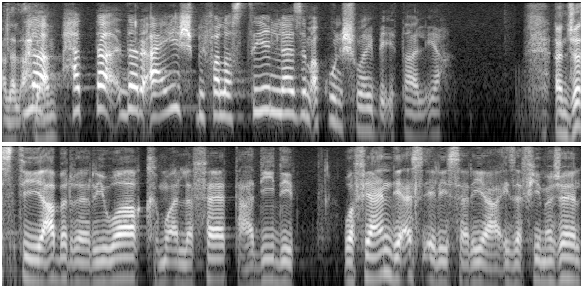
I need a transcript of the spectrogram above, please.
على الأحلام؟ لا حتى أقدر أعيش بفلسطين لازم أكون شوي بإيطاليا. أنجزت عبر رواق مؤلفات عديدة وفي عندي أسئلة سريعة إذا في مجال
